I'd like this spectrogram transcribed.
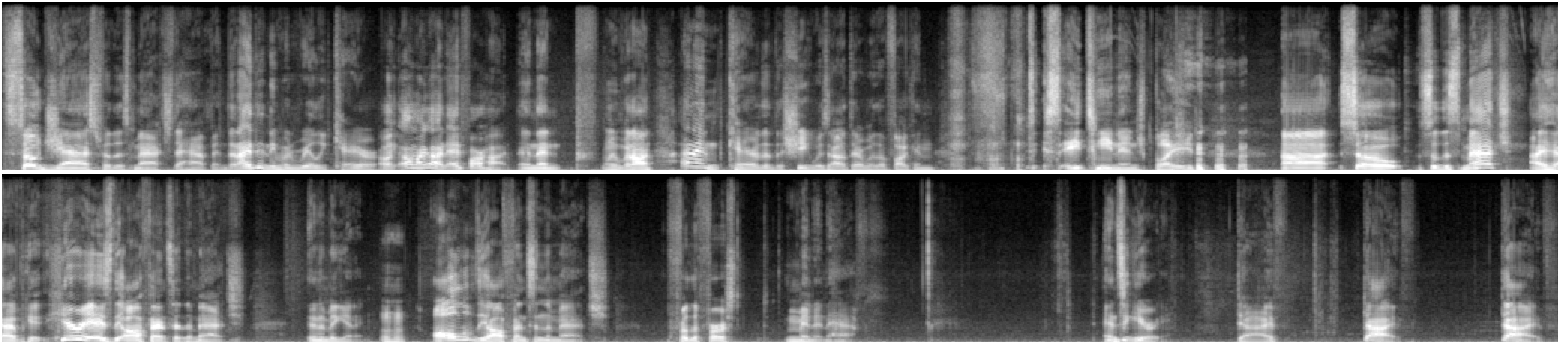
so jazzed for this match to happen that I didn't even really care. I'm like, oh my god, Ed Farhat, and then pff, moving on, I didn't care that the Sheik was out there with a fucking 18 inch blade. uh, so so this match, I have here is the offense in the match in the beginning. All of the offense in the match for the first minute and a half. Enziguri, dive, dive, dive,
